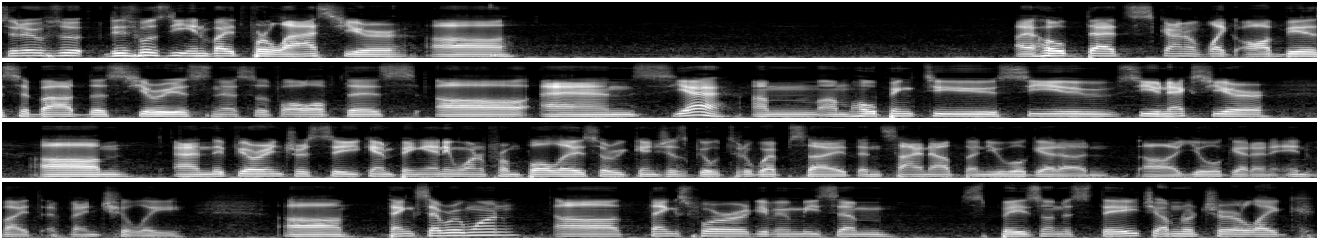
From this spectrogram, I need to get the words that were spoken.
So was a, this was the invite for last year. Uh, I hope that's kind of like obvious about the seriousness of all of this. Uh, and yeah, I'm I'm hoping to see you see you next year. Um, and if you're interested, you can ping anyone from Polis, or you can just go to the website and sign up, and you will get an uh, you will get an invite eventually. Uh, thanks everyone. Uh, thanks for giving me some space on the stage. I'm not sure like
